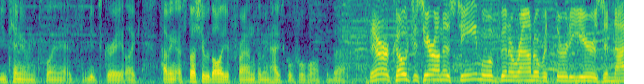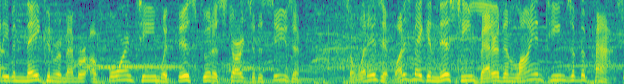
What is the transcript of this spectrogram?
you can't even explain it. It's it's great. Like having, especially with all your friends. I mean, high school football is the best. There are coaches here on this team who have been around over 30 years, and not even they can remember a Foran team with this good a start to the season. So, what is it? What is making this team better than Lion teams of the past?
